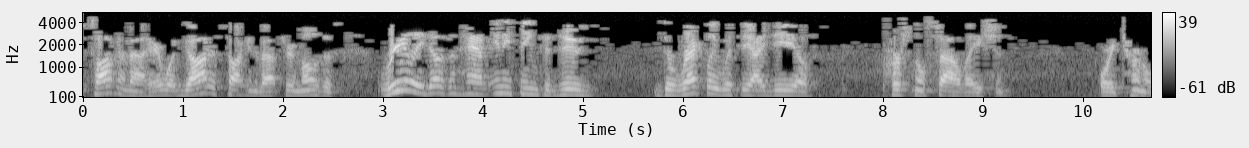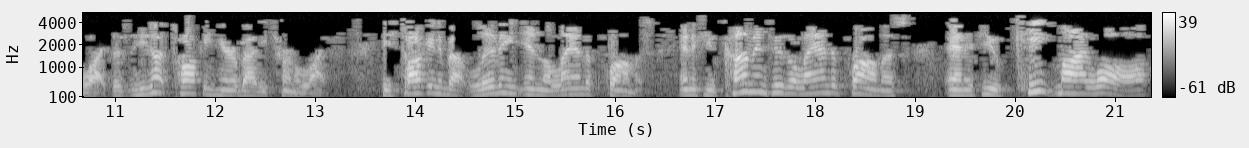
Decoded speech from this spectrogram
is talking about here, what God is talking about through Moses, really doesn't have anything to do directly with the idea of personal salvation or eternal life. There's, he's not talking here about eternal life. He's talking about living in the land of promise. And if you come into the land of promise, and if you keep my law,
